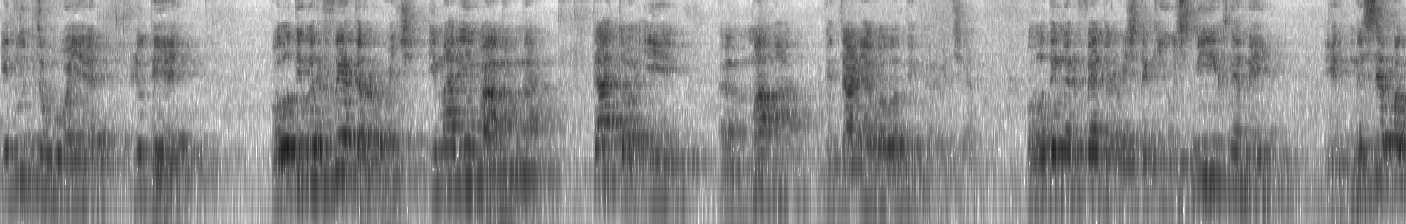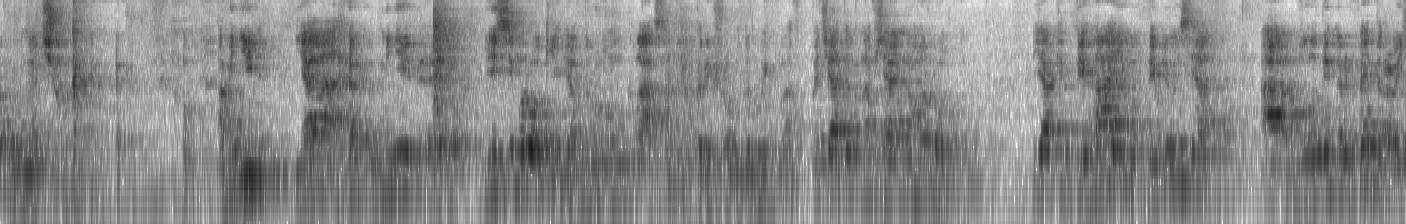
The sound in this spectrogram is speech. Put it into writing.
ідуть двоє людей. Володимир Федорович і Марія Івановна, тато і е, мама Віталія Володимировича. Володимир Федорович такий усміхнений і несе пакуночок. А мені, я, мені е, 8 років, я в другому класі, я перейшов в другий клас. Початок навчального року. Я підбігаю, дивлюся, а Володимир Федорович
